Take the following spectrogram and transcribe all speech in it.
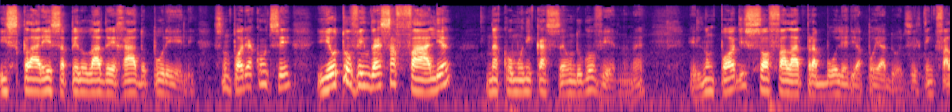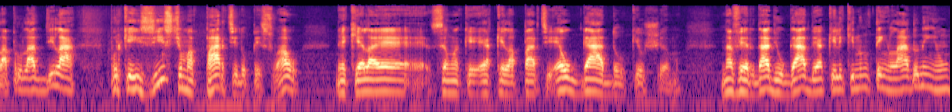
esclareça pelo lado errado por ele. Isso não pode acontecer. E eu estou vendo essa falha na comunicação do governo. Né? Ele não pode só falar para a bolha de apoiadores, ele tem que falar para o lado de lá, porque existe uma parte do pessoal né, que ela é, são, é aquela parte, é o gado que eu chamo. Na verdade, o gado é aquele que não tem lado nenhum,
